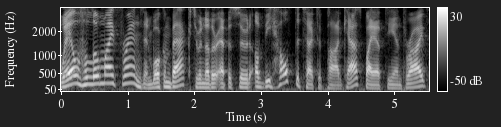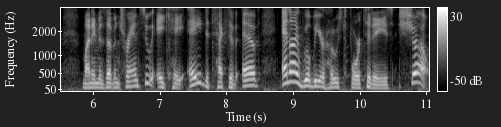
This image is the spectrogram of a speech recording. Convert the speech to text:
Well, hello, my friends, and welcome back to another episode of the Health Detective Podcast by FDN Thrive. My name is Evan Transue, aka Detective Ev, and I will be your host for today's show.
